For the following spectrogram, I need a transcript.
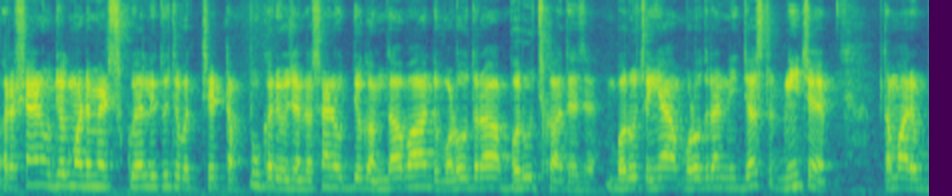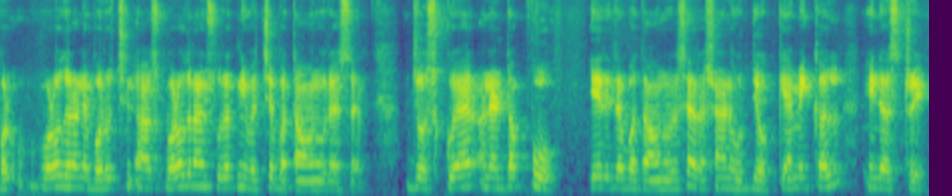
રસાયણ ઉદ્યોગ માટે મેં સ્ક્વેર લીધું છે, વચ્ચે ટપ્પુ કર્યું છે. રસાયણ ઉદ્યોગ અમદાવાદ, વડોદરા, ભરૂચ ખાતે છે. ભરૂચ અહીંયા વડોદરાની જસ્ટ નીચે તમારે વડોદરા અને ભરૂચ વડોદરા અને સુરતની વચ્ચે બતાવવાનું રહેશે. જો સ્ક્વેર અને ટપ્પુ એ રીતે બતાવવાનું રહેશે, રસાયણ ઉદ્યોગ કેમિકલ ઇન્ડસ્ટ્રી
